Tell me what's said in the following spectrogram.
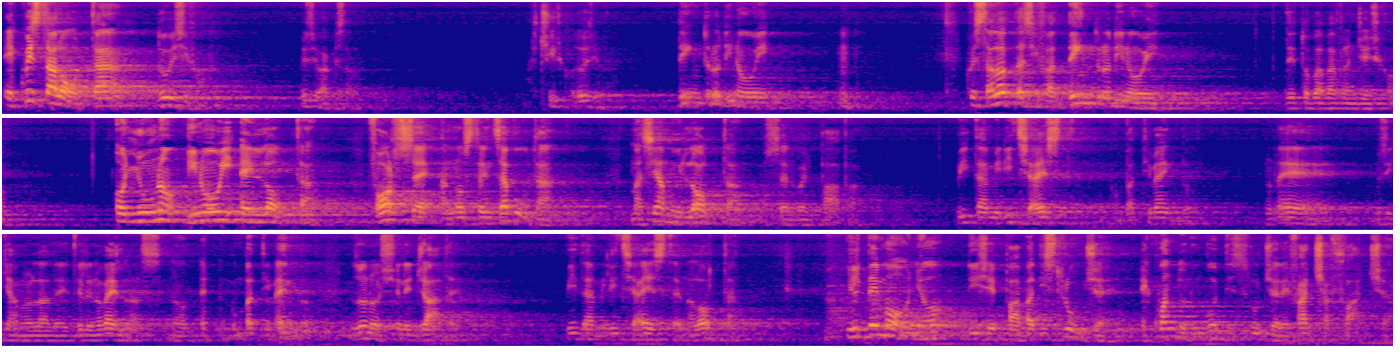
E questa lotta dove si fa? Dove si fa questa lotta? Al circo, dove si fa? Dentro di noi. Questa lotta si fa dentro di noi, detto Papa Francesco. Ognuno di noi è in lotta, forse a nostra insaputa, ma siamo in lotta, osserva il Papa. Vita, milizia, est, combattimento. Non è, come si chiamano le telenovelas, no? È un combattimento, non sono sceneggiate. Vita, milizia, est, è una lotta. Il demonio, dice il Papa, distrugge e quando non può distruggere faccia a faccia,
